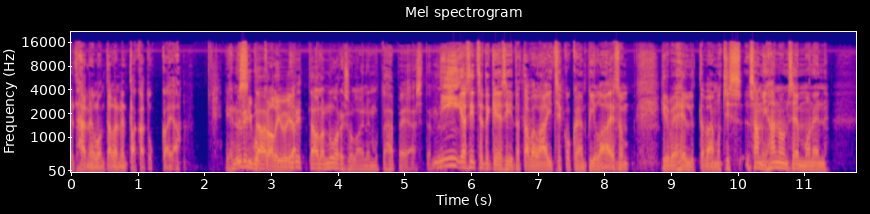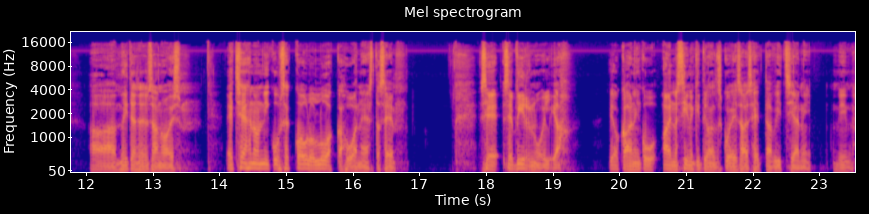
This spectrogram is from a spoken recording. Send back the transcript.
että hänellä on tällainen takatukka ja niin hän yrittää, yrittää olla nuorisolainen, mutta häpeää sitä myös. Niin, ja sitten se tekee siitä tavallaan itse koko ajan pilaa, ja se on hirveän hellyttävää. Mutta siis Samihan on semmoinen, uh, miten sen sanoisi, että sehän on niinku se koulun luokkahuoneesta se, se, se virnuilija, joka niinku aina siinäkin tilanteessa, kun ei saisi heittää vitsiä, niin, niin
